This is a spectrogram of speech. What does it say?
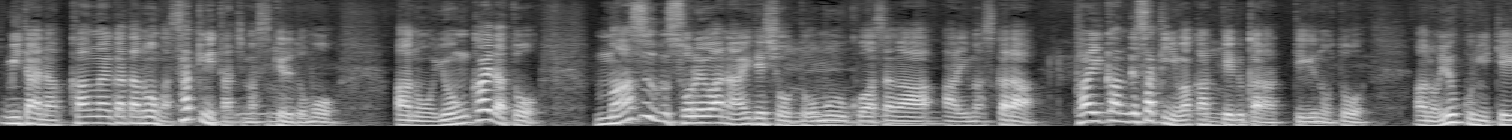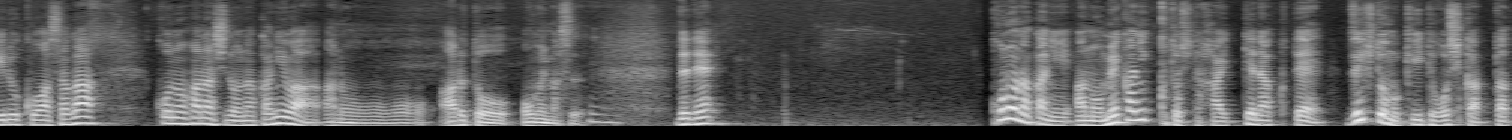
みたいな考え方の方が先に立ちますけれども、あの、4階だと、まずそれはないでしょうと思う怖さがありますから、体感で先に分かっているからっていうのと、あの、よく似ている怖さが、この話の中には、あのあると思います。でね、この中に、あの、メカニックとして入ってなくて、ぜひとも聞いてほしかった、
